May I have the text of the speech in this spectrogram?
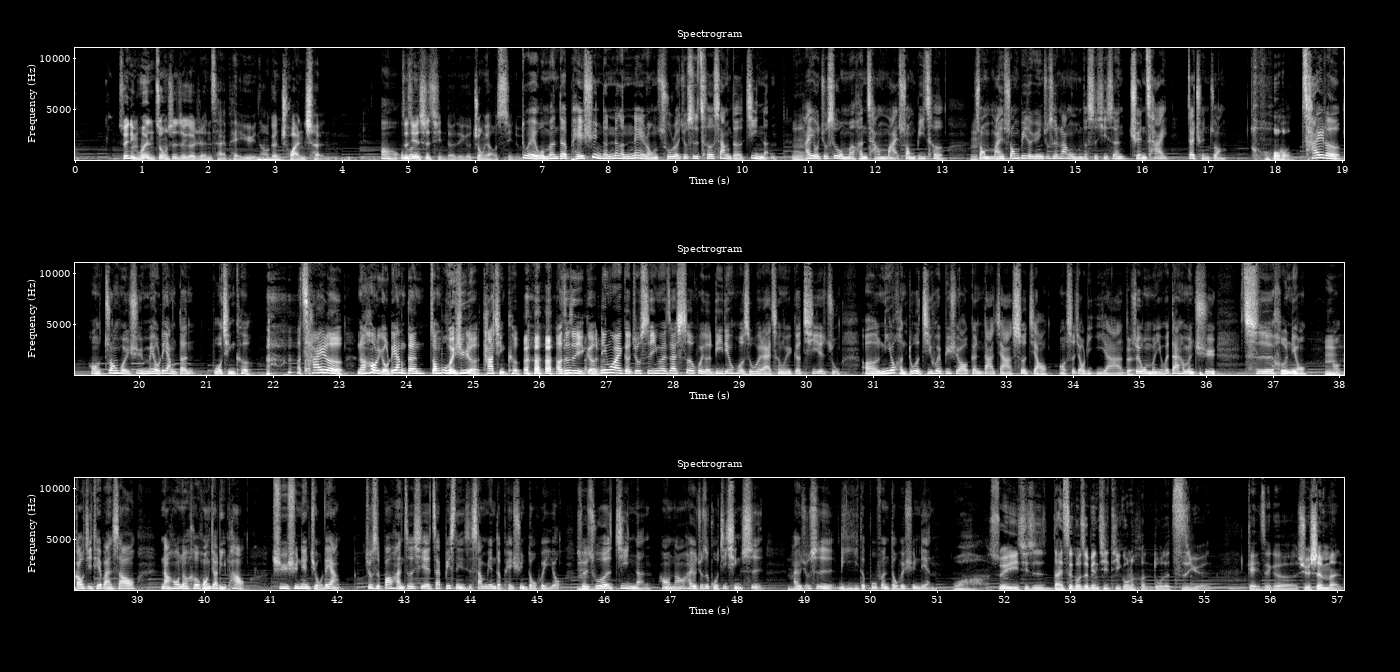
所以你们会很重视这个人才培育，然后跟传承哦，这件事情的这个重要性，对我们的培训的那个内容，除了就是车上的技能，嗯。还有就是我们很常买双 B 车，双买双 B 的原因就是让我们的实习生全拆再全装，哦，拆了哦装回去没有亮灯，我请客。啊，拆了，然后有亮灯，装不回去了，他请客。然后这是一个，另外一个就是因为在社会的历练，或者是未来成为一个企业主，呃，你有很多的机会，必须要跟大家社交哦，社交礼仪啊，所以我们也会带他们去吃和牛，嗯哦，高级铁板烧，然后呢喝皇家礼炮，去训练酒量。就是包含这些在 business 上面的培训都会有，所以除了技能，哦，然后还有就是国际情势，还有就是礼仪的部分都会训练。哇，所以其实 Nine Circle 这边其实提供了很多的资源给这个学生们。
